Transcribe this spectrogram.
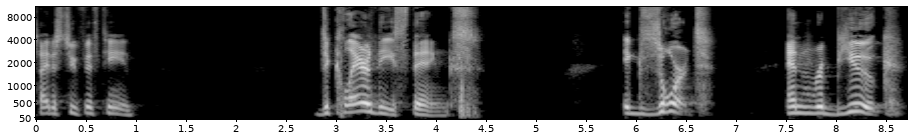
Titus 2:15 Declare these things. Exhort and rebuke,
